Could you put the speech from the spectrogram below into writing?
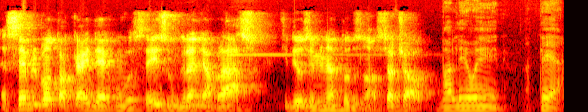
É sempre bom tocar ideia com vocês. Um grande abraço. Que Deus ilumine a todos nós. Tchau, tchau. Valeu, Enio. Até.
